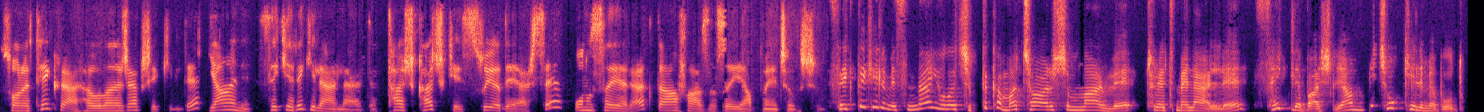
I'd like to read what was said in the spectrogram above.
sonra tekrar havalanacak şekilde yani sekerek ilerlerdi. Taş kaç kez suya değerse onu sayarak daha fazla sayı yapmaya çalışırdı. Sekte kelimesinden yola çıktık ama çağrışımlar ve türetmelerle sekle başlayan birçok kelime bulduk.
